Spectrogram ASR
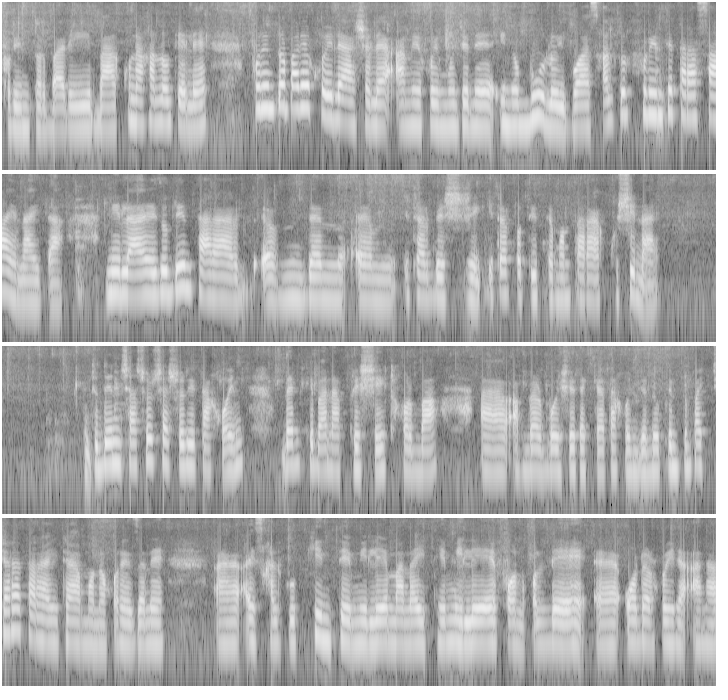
ফুরিন্তর বাড়ি বা কোনাখানো গেলে ফুরিন্তর বাড়ি কইলে আসলে আমি কইমু যেনে ইনো ভুল হইব। আজকাল তোর ফুরিনতে তারা চায় না এটা নিলাই যদিন তারা দেন এটার বেশি এটার প্রতি তেমন তারা খুশি নাই। যদি শাশুর শাশুড়ি তখন দেন কিবা অ্যাপ্রিসিয়েট করবা আপনার বয়সে থাকিয়া তখন যেন। কিন্তু বাচ্চারা তারা এটা মনে করে জানে আজকালকু কিনতে মিলে, মানাইতে মিলে ফোন করলে অর্ডার করে আনা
